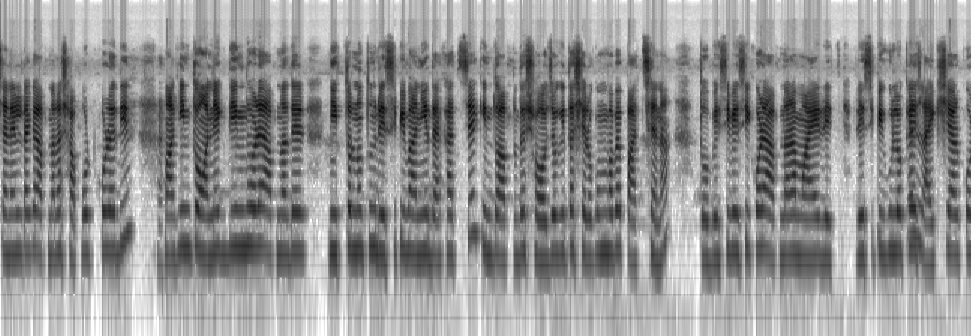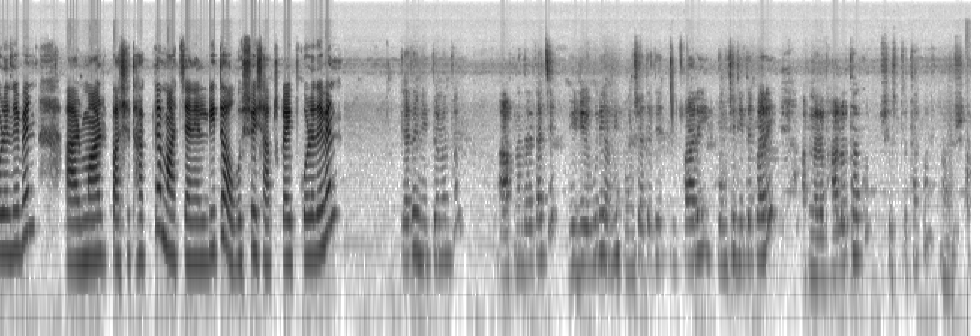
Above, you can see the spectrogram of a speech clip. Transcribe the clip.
চ্যানেলটাকে আপনারা সাপোর্ট করে দিন। মা কিন্তু অনেক দিন ধরে আপনাদের নিত্য নতুন রেসিপি বানিয়ে দেখাচ্ছে কিন্তু আপনাদের সহযোগিতা সেরকমভাবে পাচ্ছে না। তো বেশি বেশি করে আপনারা মায়ের রেসিপিগুলোকে লাইক শেয়ার করে দেবেন। আর মার পাশে থাকতে মার চ্যানেলটিতে অবশ্যই সাবস্ক্রাইব করে দেবেন। যাতে নিত্য নতুন আপনাদের কাছে ভিডিওগুলি আমি পৌঁছাতে পারি পৌঁছে দিতে পারি। আপনারা ভালো থাকুন সুস্থ থাকুন। নমস্কার।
